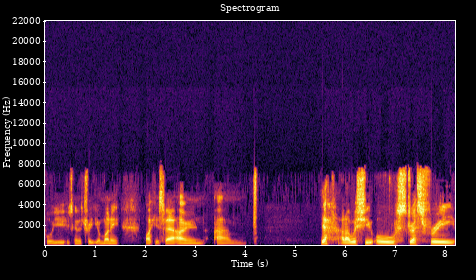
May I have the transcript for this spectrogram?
for you who's going to treat your money like it's their own. Um, yeah, and I wish you all stress free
